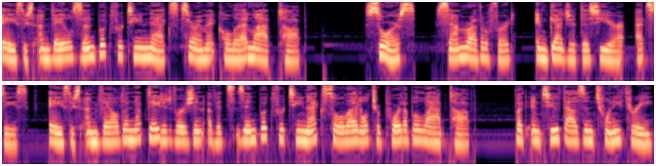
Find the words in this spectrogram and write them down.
Asus unveils ZenBook 14X ceramic OLED laptop. Source, Sam Rutherford, Engadget this year at CES, Asus unveiled an updated version of its ZenBook 14X OLED ultra portable laptop. But in 2023,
